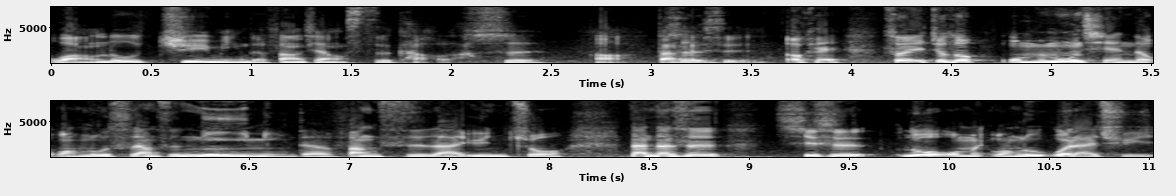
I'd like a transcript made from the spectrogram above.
网络具名的方向思考了。是。好，大概是，是 OK，所以就说我们目前的网络实际上是匿名的方式来运作，但但是其实如果我们网络未来取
